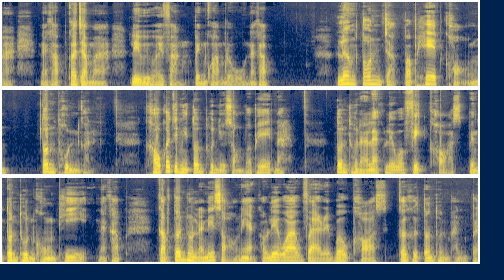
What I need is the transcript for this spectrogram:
มานะครับก็จะมารีวิวให้ฟังเป็นความรู้นะครับ เริ่มต้นจากประเภทของต้นทุนก่อน เขาก็จะมีต้นทุนอยู่ 2 ประเภทนะต้นทุนอันแรกเรียกว่า fixed cost เป็นต้นทุนคงที่นะครับ กับต้นทุนอันที่2เนี่ยเขาเรียกว่า variable cost ก็คือต้นทุนผันแปร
